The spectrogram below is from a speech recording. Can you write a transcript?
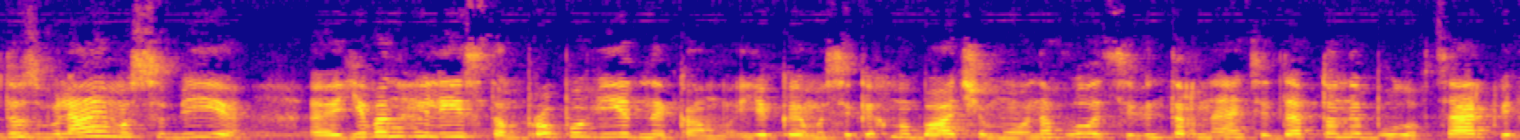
дозволяємо собі євангелістам, проповідникам, якимось, яких ми бачимо на вулиці, в інтернеті, де б то не було, в церкві,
